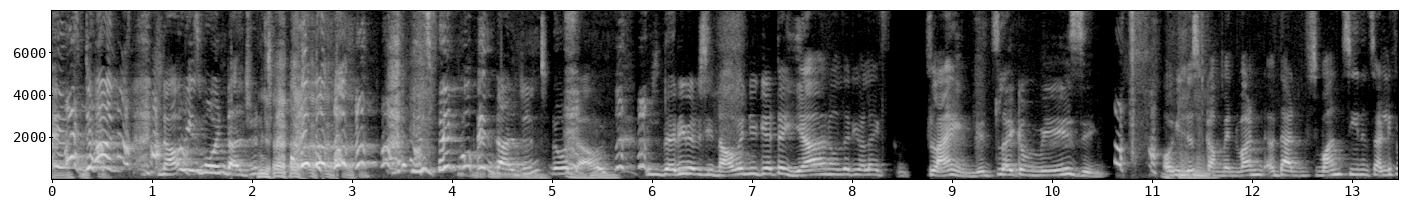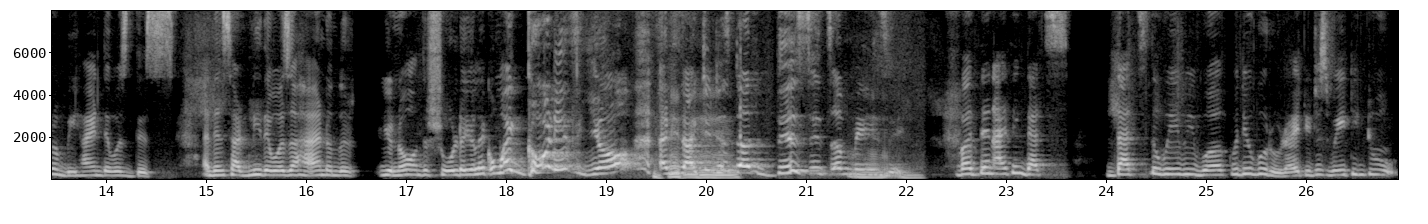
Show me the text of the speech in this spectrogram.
it's done. Now he's more indulgent. he's been more indulgent, no doubt. It's very, very see. Now when you get a yeah and all that, you're like flying. It's like amazing. Or he just mm-hmm. come in. One that's one scene and suddenly from behind there was this. And then suddenly there was a hand on the you know, on the shoulder, you're like, oh my God, he's here. And he's actually just mm-hmm. done this. It's amazing. But then I think that's that's the way we work with your guru, right? You're just waiting to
